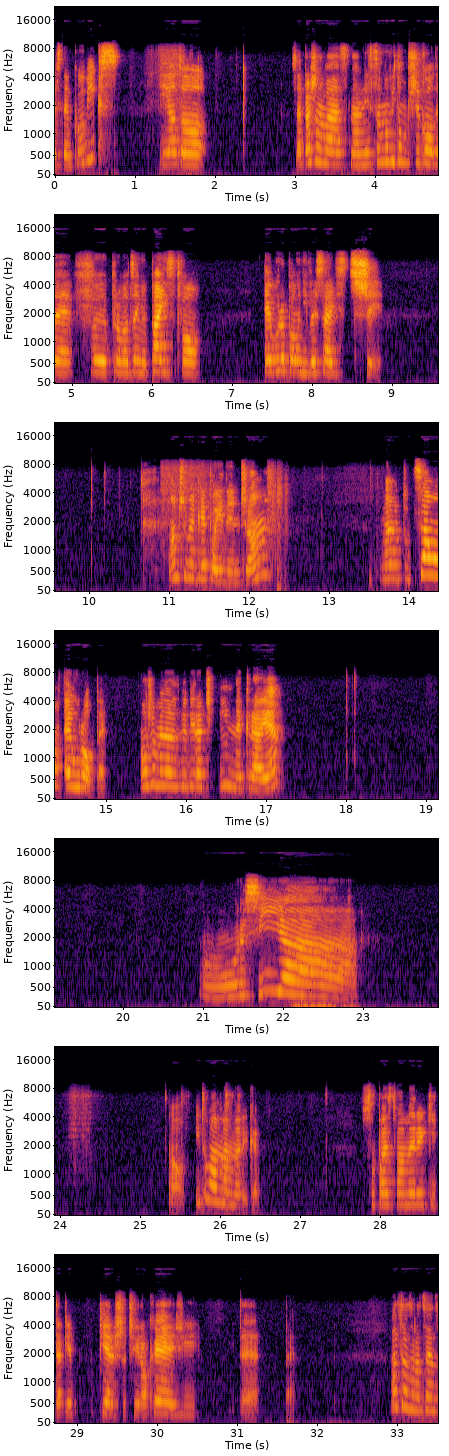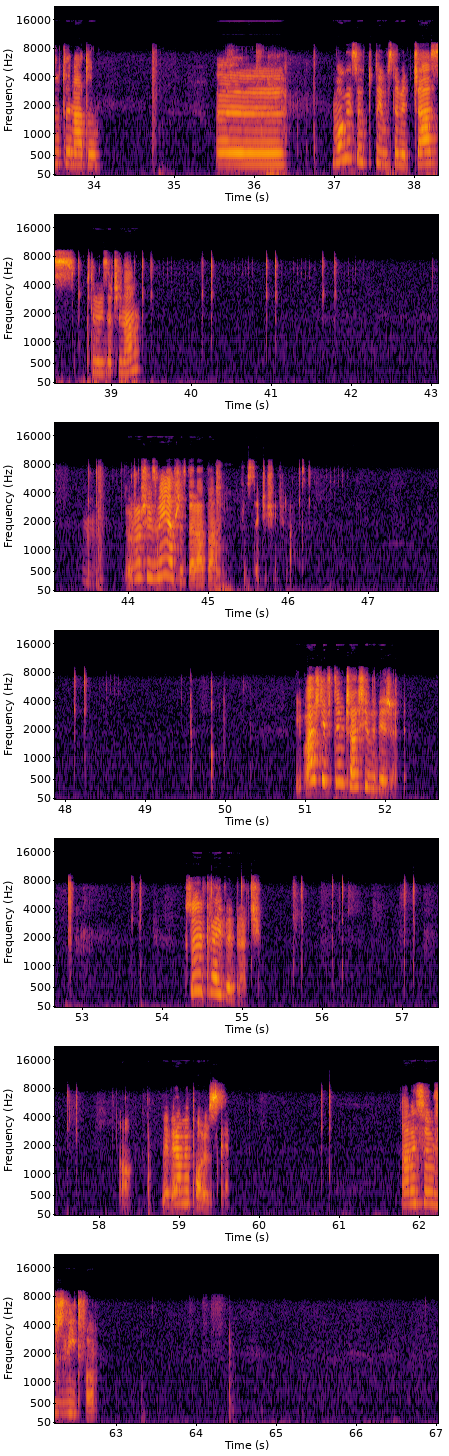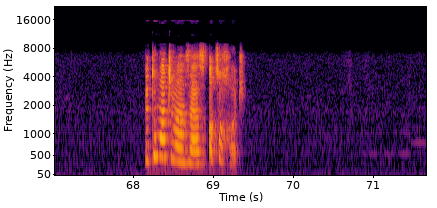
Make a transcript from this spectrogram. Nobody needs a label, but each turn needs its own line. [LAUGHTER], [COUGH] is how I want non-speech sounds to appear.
jestem Kubix i oto zapraszam Was na niesamowitą przygodę w prowadzeniu państwo Europa Universalis 3. Łączymy grę pojedynczą. Mamy tu całą Europę. Możemy nawet wybierać inne kraje. O, Rosja! O, i tu mamy Amerykę. Są państwa Ameryki, takie pierwsze, czyli Rokezi itp. Ale teraz wracając do tematu. Yy, mogę sobie tutaj ustawiać czas, który zaczynam. Hmm. Dużo się zmienia przez te lata, przez te 10 lat. I właśnie w tym czasie wybierzemy. Który kraj wybrać? Wybieramy Polskę. Mamy sojusz z Litwą. Wytłumaczę wam zaraz, o co chodzi.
